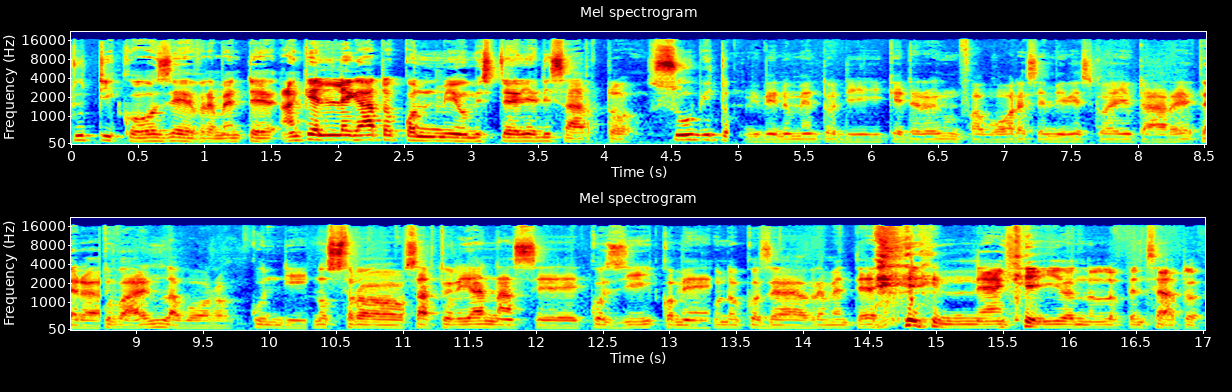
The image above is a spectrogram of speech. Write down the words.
tutte cose veramente anche legato con il mio mistero di sarto. Subito mi viene in mente di chiedere un favore se mi riesco a aiutare per trovare un lavoro. Quindi la nostra sartoria nasce così come una cosa veramente neanche io non l'ho pensato.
